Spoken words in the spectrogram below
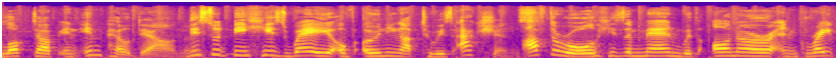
locked up in Impel Down. This would be his way of owning up to his actions. After all, he's a man with honor and great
